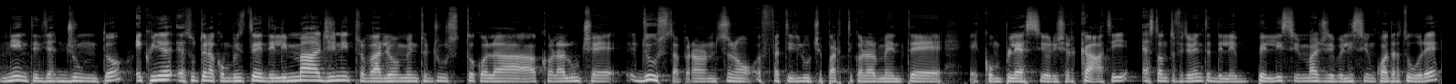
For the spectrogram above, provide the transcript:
niente di aggiunto e quindi è tutta una composizione delle immagini, trovare il momento giusto con la, con la luce giusta, però non ci sono effetti di luce particolarmente eh, complessi o ricercati, è stato effettivamente delle bellissime immagini, bellissime inquadrature,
